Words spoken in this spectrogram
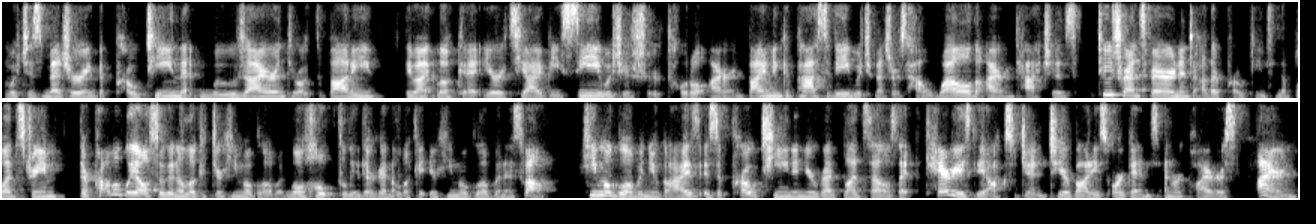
which is measuring the protein that moves iron throughout the body. They might look at your TIBC, which is your total iron binding capacity, which measures how well the iron attaches to transferrin into other proteins in the bloodstream. They're probably also going to look at your hemoglobin. Well, hopefully, they're going to look at your hemoglobin as well. Hemoglobin, you guys, is a protein in your red blood cells that carries the oxygen to your body's organs and requires iron.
